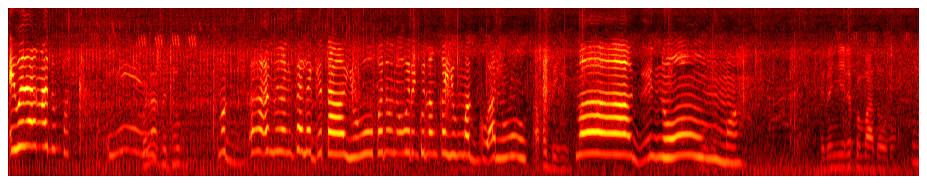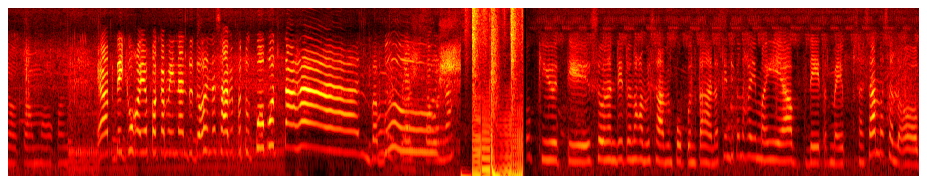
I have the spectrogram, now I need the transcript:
Eh, wala nga doon pagkain. Wala daw. Mag, ah, ano lang talaga tayo. Panunuorin ko lang kayong mag, ano, Ako din. mag-inom. May Daniela pambato ko. No, tama ko. I-update ko kayo pag kami nandoon na sabi pa itong pupuntahan. Flash sa Babu! una? So cutie. So nandito na kami sa aming pupuntahan at hindi ko na kayo may update at may sasama sa loob.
